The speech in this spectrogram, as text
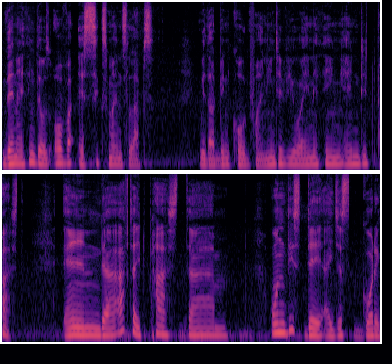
Then I think there was over a six months lapse without being called for an interview or anything, and it passed. And uh, after it passed, um, on this day, I just got a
